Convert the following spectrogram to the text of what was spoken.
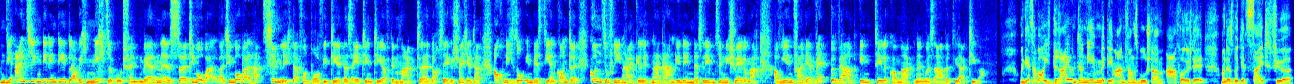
Die einzigen, die den Deal, glaube ich, nicht so gut finden werden, ist äh, T-Mobile, weil T-Mobile hat ziemlich davon profitiert, dass AT&T auf dem Markt äh, doch sehr geschwächelt hat, auch nicht so investieren konnte, Kundenzufriedenheit gelitten hat, da haben die denen das Leben ziemlich schwer gemacht. Auf jeden Fall der Wettbewerb im Telekom-Markt in den USA wird wieder aktiver. Und jetzt haben wir euch drei Unternehmen mit dem Anfangsbuchstaben A vorgestellt. Und das wird jetzt Zeit für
